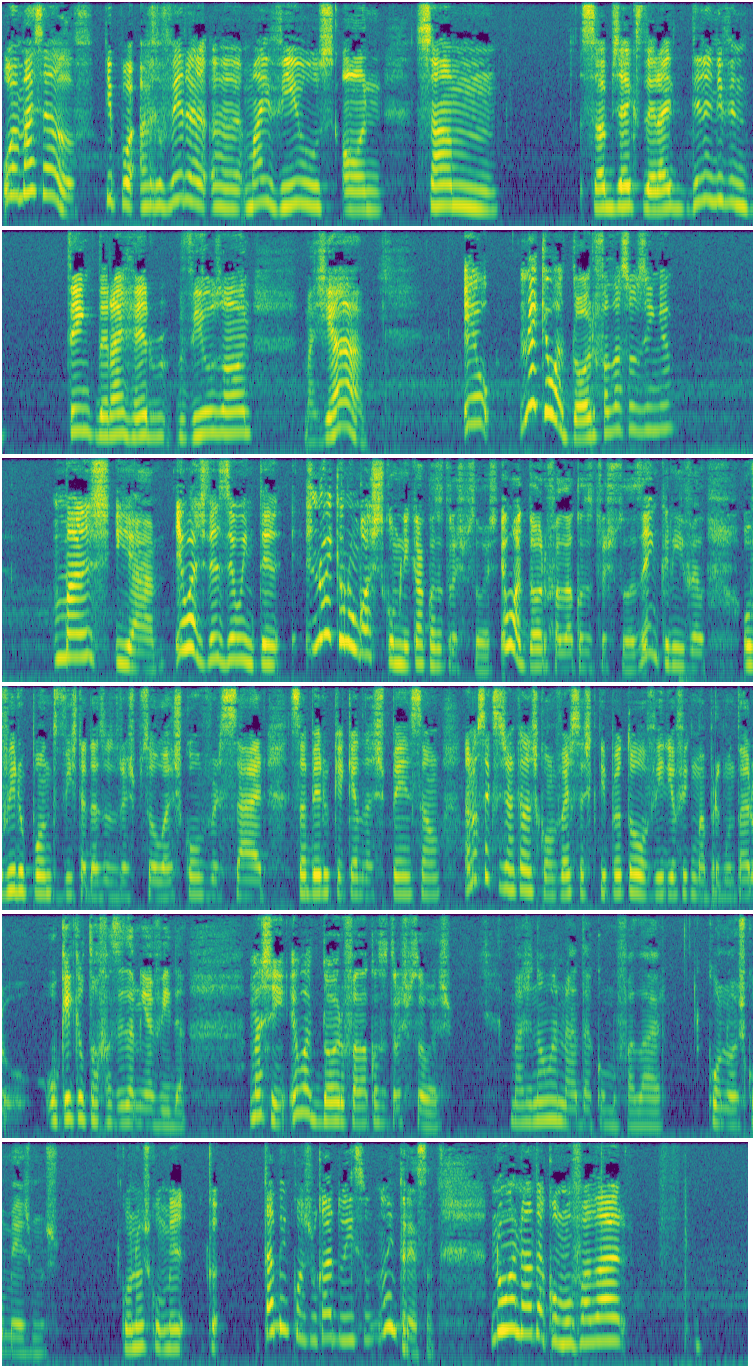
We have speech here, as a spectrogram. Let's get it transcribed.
with myself. Tipo, a rever uh, my views on some subjects that I didn't even think that I had views on. Mas, yeah, eu não é que eu adoro falar sozinha, mas, yeah, eu às vezes eu entendo. Não é que eu não gosto de comunicar com as outras pessoas. Eu adoro falar com as outras pessoas. É incrível ouvir o ponto de vista das outras pessoas, conversar, saber o que é que elas pensam. A não ser que sejam aquelas conversas que tipo eu estou a ouvir e eu fico-me a perguntar o, o que é que eu estou a fazer da minha vida. Mas sim, eu adoro falar com as outras pessoas. Mas não há nada como falar conosco mesmos. Conosco mesmo. Está bem conjugado isso? Não interessa. Não há nada como falar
